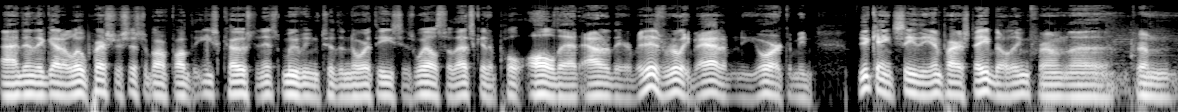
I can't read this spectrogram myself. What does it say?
Uh, then they've got a low pressure system off on the east coast, and it's moving to the northeast as well. So that's going to pull all that out of there. But it is really bad in New York. I mean, you can't see the Empire State Building from uh, from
